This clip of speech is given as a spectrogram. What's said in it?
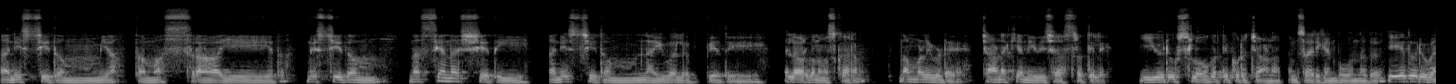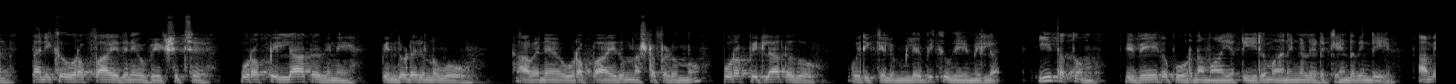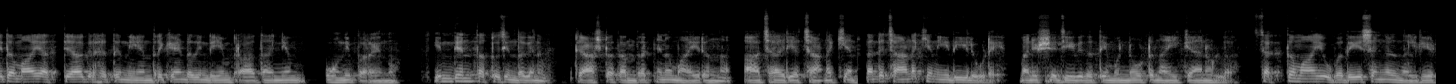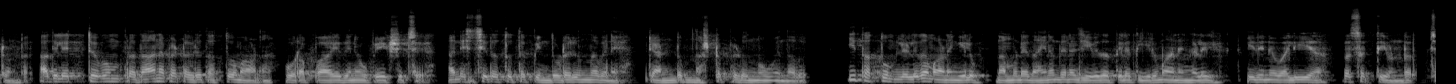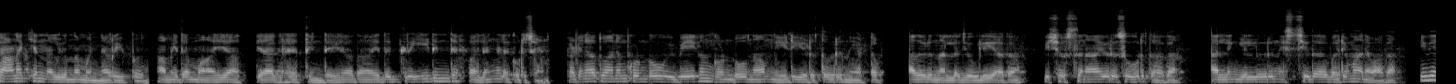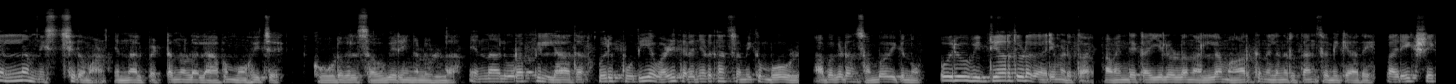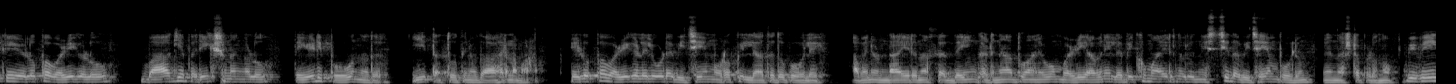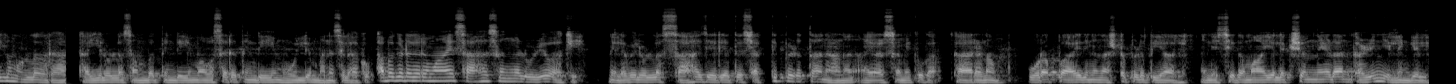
അനിശ്ചിതം യ തമസ്രായേത് നിശ്ചിതം നസ്യ നശ്യതി അനിശ്ചിതം നൈവ ലഭ്യതേ എല്ലാവർക്കും നമസ്കാരം. നമ്മളിവിടെ ചാണക്യ നീതിശാസ്ത്രത്തിലെ ഈ ഒരു ശ്ലോകത്തെക്കുറിച്ചാണ് സംസാരിക്കാൻ പോകുന്നത്. ഏതൊരുവൻ തനിക്ക് ഉറപ്പായതിനെ ഉപേക്ഷിച്ച് ഉറപ്പില്ലാത്തതിനെ പിന്തുടരുന്നുവോ? അവന് ഉറപ്പായതും നഷ്ടപ്പെടുന്നു. ഉറപ്പില്ലാത്തതോ ഒരിക്കലും ലഭിക്കുകയുമില്ല. ഈ തത്വം വിവേകപൂർണമായ തീരുമാനങ്ങൾ എടുക്കേണ്ടതിന്റെയും അമിതമായ അത്യാഗ്രഹത്തെ നിയന്ത്രിക്കേണ്ടതിന്റെയും പ്രാധാന്യം ഊന്നിപ്പറയുന്നു. ഇന്ത്യൻ തത്വചിന്തകനും രാഷ്ട്രതന്ത്രജ്ഞനുമായിരുന്ന ആചാര്യ ചാണക്യൻ തന്റെ ചാണക്യനീതിയിലൂടെ മനുഷ്യ ജീവിതത്തെ മുന്നോട്ട് നയിക്കാനുള്ള ശക്തമായ ഉപദേശങ്ങൾ നൽകിയിട്ടുണ്ട്. അതിലേറ്റവും പ്രധാനപ്പെട്ട ഒരു തത്വമാണ് ഉറപ്പായതിനെ ഉപേക്ഷിച്ച് അനിശ്ചിതത്വത്തെ പിന്തുടരുന്നവനെ രണ്ടും നഷ്ടപ്പെടുന്നു എന്നത്. ഈ തത്വം ലളിതമാണെങ്കിലും നമ്മുടെ ദൈനംദിന ജീവിതത്തിലെ തീരുമാനങ്ങളിൽ ഇതിന് വലിയ പ്രസക്തിയുണ്ട്. ചാണക്യൻ നൽകുന്ന മുന്നറിയിപ്പ് അമിതമായ അത്യാഗ്രഹത്തിന്റെ അതായത് ഗ്രീഡിന്റെ ഫലങ്ങളെക്കുറിച്ചാണ്. കഠിനാധ്വാനം കൊണ്ടോ വിവേകം കൊണ്ടോ നാം നേടിയെടുത്ത ഒരു നേട്ടം. അതൊരു നല്ല ജോലിയാകാം വിശ്വസ്തനായ ഒരു സുഹൃത്താകാം അല്ലെങ്കിൽ ഒരു നിശ്ചിത വരുമാനമാകാം. ഇവയെല്ലാം നിശ്ചിതമാണ്. എന്നാൽ പെട്ടെന്നുള്ള ലാഭം മോഹിച്ച് കൂടുതൽ സൗകര്യങ്ങളുള്ള എന്നാൽ ഉറപ്പില്ലാതെ ഒരു പുതിയ വഴി തിരഞ്ഞെടുക്കാൻ ശ്രമിക്കുമ്പോൾ അപകടം സംഭവിക്കുന്നു. ഒരു വിദ്യാർത്ഥിയുടെ കാര്യമെടുത്താൽ അവന്റെ കയ്യിലുള്ള നല്ല മാർക്ക് നിലനിർത്താൻ ശ്രമിക്കാതെ പരീക്ഷയ്ക്ക് എളുപ്പ വഴികളോ ഭാഗ്യ പരീക്ഷണങ്ങളോ തേടിപ്പോകുന്നത് ഈ തത്വത്തിന് ഉദാഹരണമാണ്. എളുപ്പ വഴികളിലൂടെ വിജയം ഉറപ്പില്ലാത്തതുപോലെ അവനുണ്ടായിരുന്ന ശ്രദ്ധയും കഠിനാധ്വാനവും വഴി അവന് ലഭിക്കുമായിരുന്ന ഒരു നിശ്ചിത വിജയം പോലും നഷ്ടപ്പെടുന്നു. വിവേകമുള്ള ഒരാൾ കയ്യിലുള്ള സമ്പത്തിന്റെയും അവസരത്തിന്റെയും മൂല്യം മനസ്സിലാക്കും. അപകടകരമായ സാഹസങ്ങൾ ഒഴിവാക്കി നിലവിലുള്ള സാഹചര്യത്തെ ശക്തിപ്പെടുത്താനാണ് അയാൾ ശ്രമിക്കുക. കാരണം ഉറപ്പായതിനെ നഷ്ടപ്പെടുത്തിയാൽ അനിശ്ചിതമായ ലക്ഷ്യം നേടാൻ കഴിഞ്ഞില്ലെങ്കിൽ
